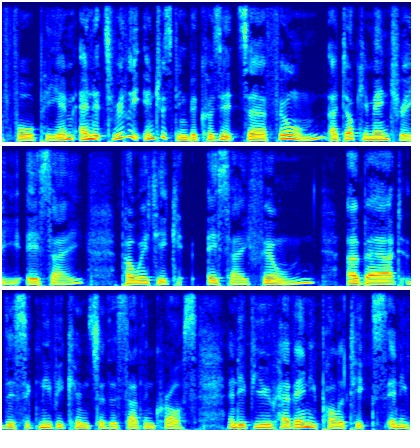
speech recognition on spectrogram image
4 p.m. And it's really interesting because it's a film, a documentary essay, poetic essay film about the significance of the Southern Cross. And if you have any politics, any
